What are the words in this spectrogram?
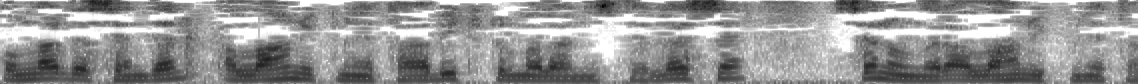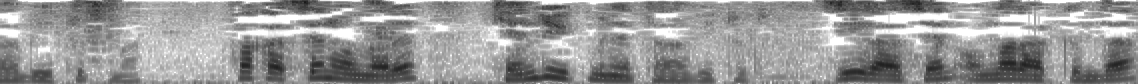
onlar da senden Allah'ın hükmüne tabi tutulmalarını isterlerse sen onları Allah'ın hükmüne tabi tutma. Fakat sen onları kendi hükmüne tabi tut. Zira sen onlar hakkında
